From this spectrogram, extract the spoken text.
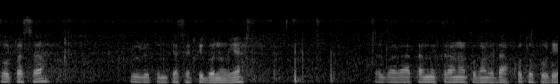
छोटासा व्हिडिओ तुमच्यासाठी बनवूया. तर बघा आता मित्रांनो तुम्हाला दाखवतो पुढे.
